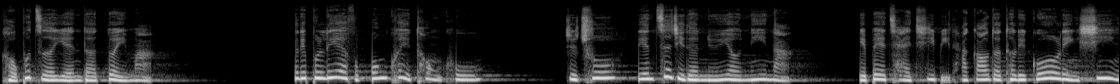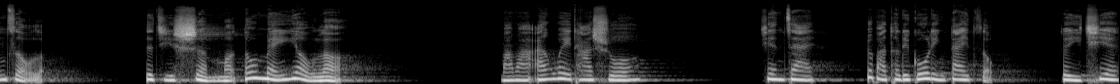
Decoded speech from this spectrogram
口不择言的对骂，特里布列夫崩溃痛哭，指出连自己的女友妮娜也被才气比他高的特里古林吸引走了，自己什么都没有了。妈妈安慰他说：“现在就把特里古林带走，这一切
